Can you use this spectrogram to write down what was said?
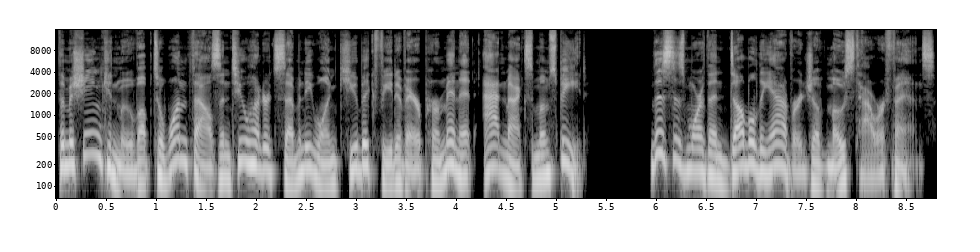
The machine can move up to 1,271 cubic feet of air per minute at maximum speed. This is more than double the average of most tower fans.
